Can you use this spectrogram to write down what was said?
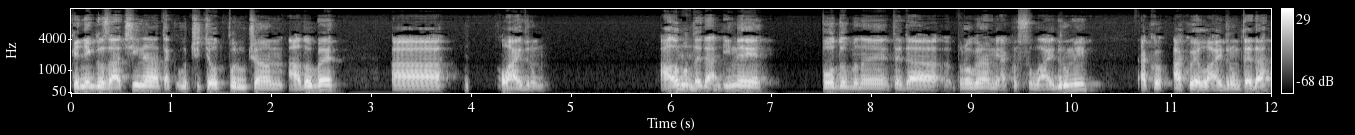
keď niekto začína, tak určite odporúčam Adobe a Lightroom. Alebo mm-hmm. teda iné podobné teda programy, ako sú Lightroomy, ako, ako je Lightroom teda.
